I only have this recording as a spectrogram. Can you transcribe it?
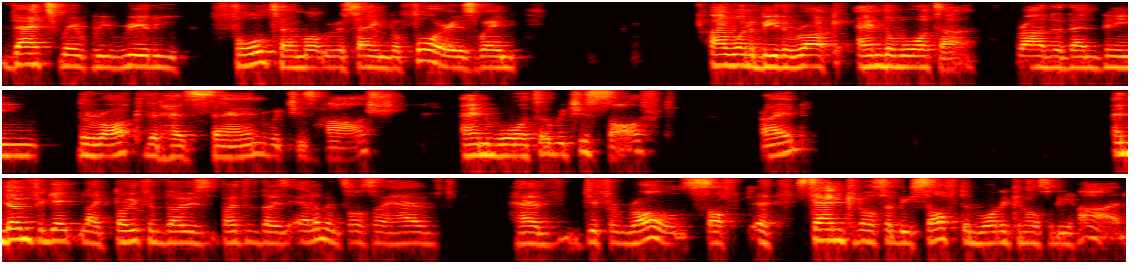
that's where we really falter and what we were saying before is when i want to be the rock and the water rather than being the rock that has sand which is harsh and water which is soft right and don't forget like both of those both of those elements also have have different roles. Soft uh, sand can also be soft and water can also be hard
